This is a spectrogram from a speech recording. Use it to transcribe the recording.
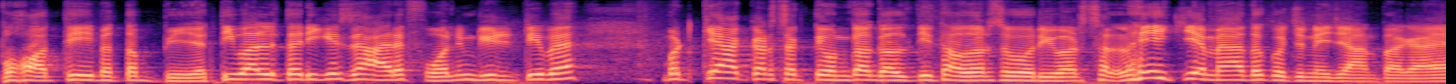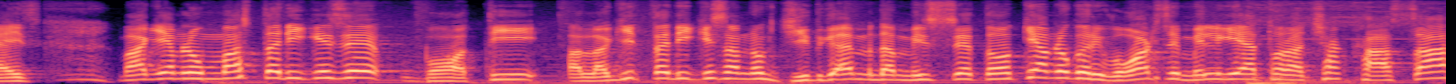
बहुत ही मतलब बेजती वाले तरीके से हारे फॉलिंग डीडीटी में बट क्या कर सकते हैं? उनका गलती था, उधर से वो रिवर्सल नहीं किया। मैं तो कुछ नहीं जानता गाइस बाकी हम लोग मस्त तरीके से, बहुत ही अलग ही तरीके से हम लोग जीत गए मतलब मिस से। तो कि हम लोग को रिवॉर्ड से मिल गया थोड़ा अच्छा खासा।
